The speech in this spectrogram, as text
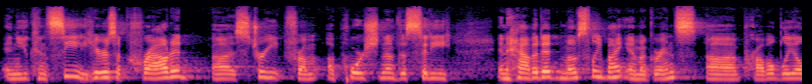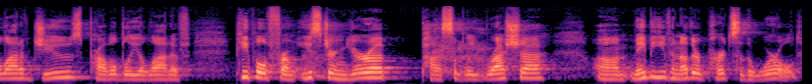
And you can see here's a crowded uh, street from a portion of the city inhabited mostly by immigrants, uh, probably a lot of Jews, probably a lot of people from Eastern Europe, possibly Russia, um, maybe even other parts of the world.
